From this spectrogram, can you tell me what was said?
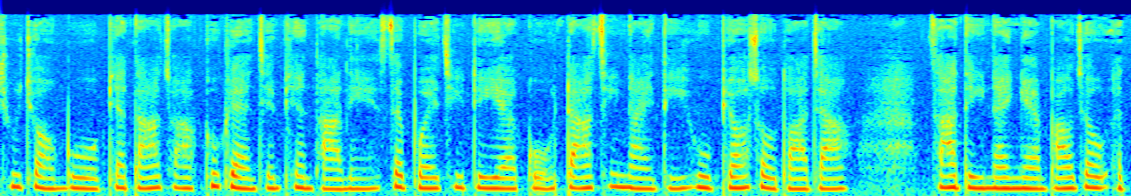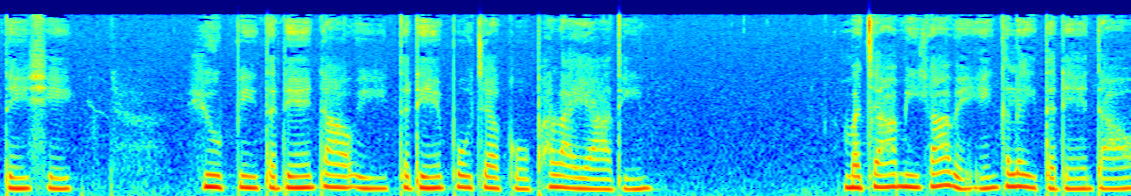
ကျူးကျော်မှုကိုပြတ်သားစွာခုခံခြင်းဖြင့်သာလျှင်စစ်ပွဲကြီးတရက်ကိုတားဆီးနိုင်သည်ဟုပြောဆိုသွားကြောင်းဇာတိနိုင်ငံပေါင်းချုပ်အသင်းရှိ UP တည်င်းတောက်ဤတည်င်းပို့ချက်ကိုဖတ်လိုက်ရသည် မကြာမီကပင်အင်္ဂလိပ်တည်င်းတောက်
